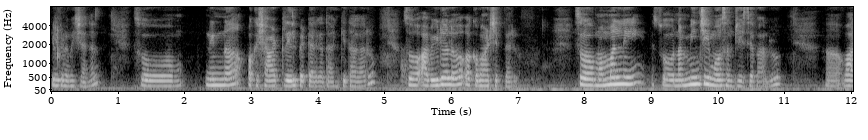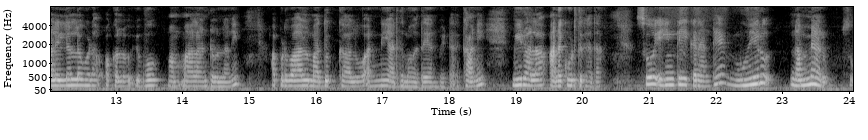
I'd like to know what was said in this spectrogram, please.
వెల్కమ్ మై ఛానల్ సో నిన్న ఒక షార్ట్ రీల్ పెట్టారు కదా అంకిత గారు. సో ఆ వీడియోలో ఒక మాట చెప్పారు. సో మమ్మల్ని సో నమ్మించి మోసం చేసేవాళ్ళు వాళ్ళ ఇళ్ళల్లో కూడా ఒకరు ఇవ్వు మా మా లాంటి వాళ్ళని. అప్పుడు వాళ్ళు మా దుఃఖాలు అన్నీ అర్థమవుతాయి అని పెట్టారు. కానీ మీరు అలా అనకూడదు కదా. సో ఏంటి ఇక్కడ అంటే మీరు నమ్మారు. సో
